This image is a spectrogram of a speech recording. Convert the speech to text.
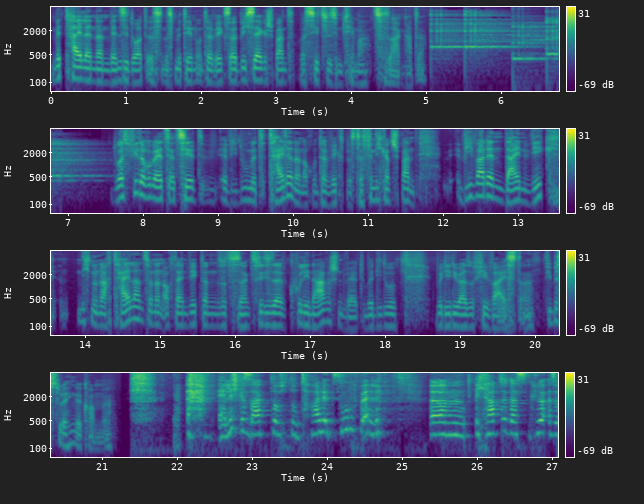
mit Thailändern, wenn sie dort ist und ist mit denen unterwegs. Da bin ich sehr gespannt, was sie zu diesem Thema zu sagen hatte. Du hast viel darüber jetzt erzählt, wie du mit Thailändern auch unterwegs bist. Das finde ich ganz spannend. Wie war denn dein Weg, nicht nur nach Thailand, sondern auch dein Weg dann sozusagen zu dieser kulinarischen Welt, über die du, über die du ja so viel weißt? Wie bist du da hingekommen? Ehrlich gesagt, durch totale Zufälle. Ähm, ich hatte das Glück, also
